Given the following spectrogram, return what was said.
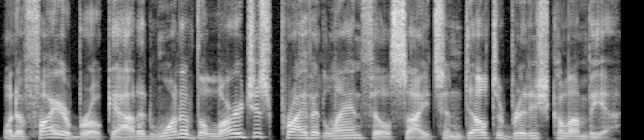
when a fire broke out at one of the largest private landfill sites in Delta, British Columbia.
